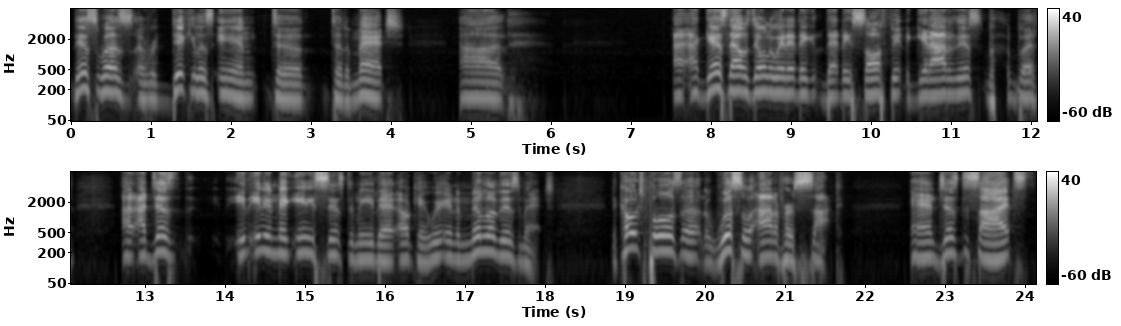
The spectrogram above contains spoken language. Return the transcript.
This was a ridiculous end to to the match. Uh, I, I guess that was the only way that they that they saw fit to get out of this. But, but I, I just it, it didn't make any sense to me that okay, we're in the middle of this match. The coach pulls the whistle out of her sock and just decides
